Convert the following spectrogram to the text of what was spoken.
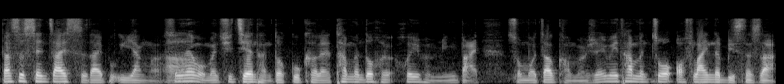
但是现在时代不一样了，啊。现在我们去见很多顾客呢，他们都很会很明白什么叫 conversion，因为他们做 offline 的 business 啊，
